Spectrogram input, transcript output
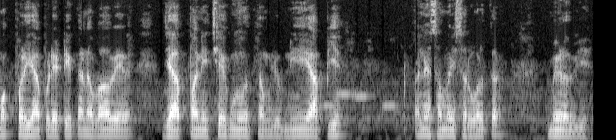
મગફળી આપણે ટેકાના ભાવે જે આપવાની છે ગુણવત્તા મુજબની એ આપીએ અને સમયસર વળતર મેળવીએ.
